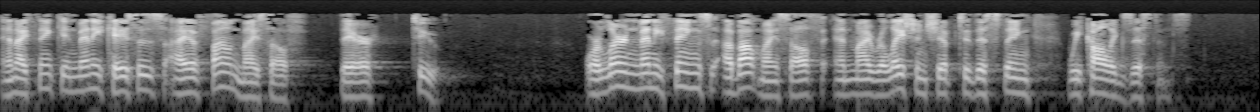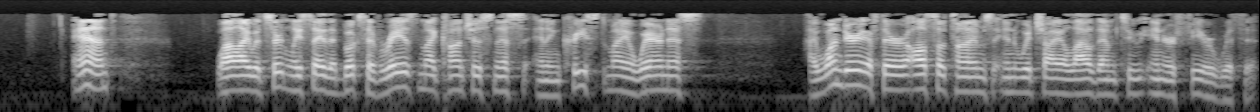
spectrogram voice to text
and I think in many cases I have found myself there too. Or learn many things about myself and my relationship to this thing we call existence. And while I would certainly say that books have raised my consciousness and increased my awareness, I wonder if there are also times in which I allow them to interfere with it.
